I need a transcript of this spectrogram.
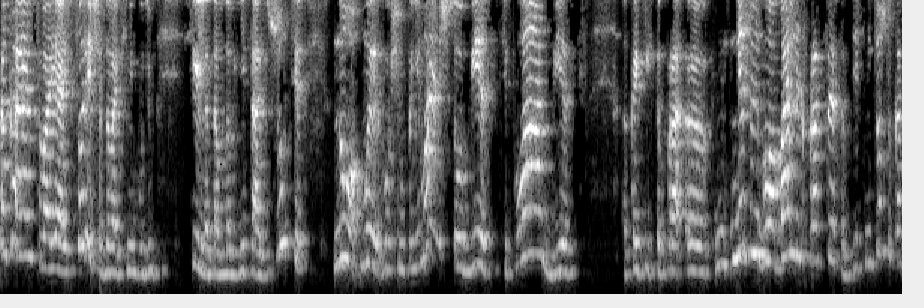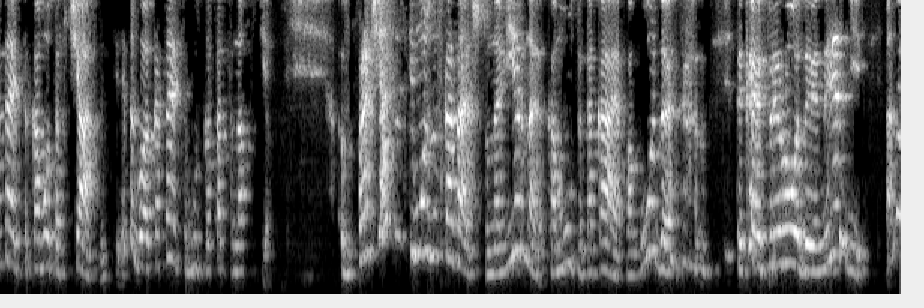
такая своя история. Сейчас давайте не будем сильно там нагнетать жути. Но мы в общем понимаем что без тепла без каких-то э, нету и глобальных процессов. Здесь не то что касается кого-то в частности. Это касается будет касаться нас всех. Про частности можно сказать что наверное кому-то такая погода такая природа энергии она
